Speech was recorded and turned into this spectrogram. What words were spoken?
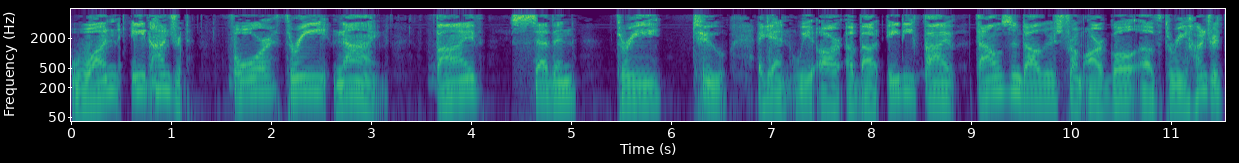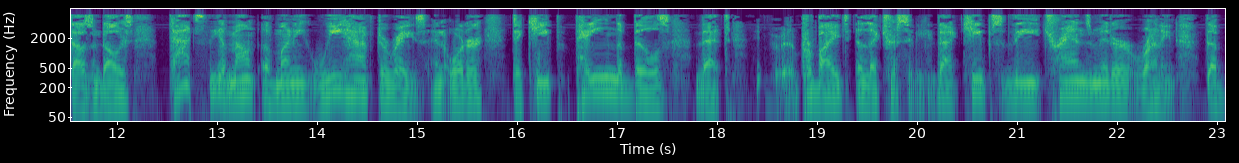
1-800-439-5732 two. Again, we are about $85,000 from our goal of $300,000. That's the amount of money we have to raise in order to keep paying the bills that uh, provides electricity, that keeps the transmitter running, the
